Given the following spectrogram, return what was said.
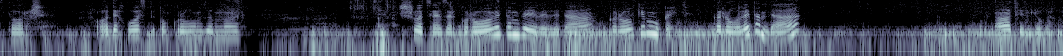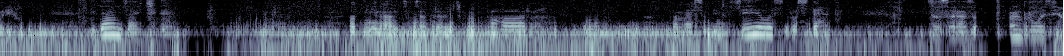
Сторож. Ходить хвостиком кругом за мною. Що це за корови там вивели, да? Коровки мукають. Корови там, да? От він любить корів. Ідемо, зайчик. От мені подобається ця травичка, така гарна. Саме собі насіялось, росте. Це зараза амброзія.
